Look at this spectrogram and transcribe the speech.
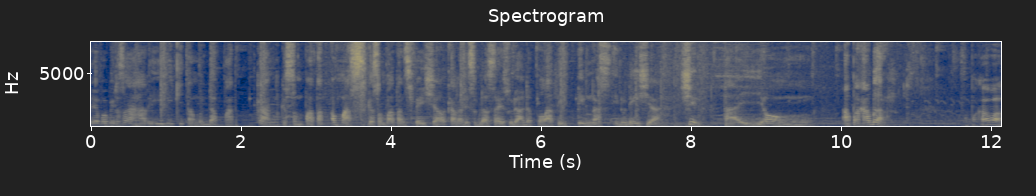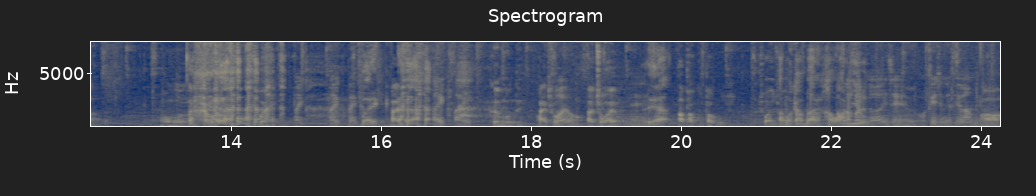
Ya pemirsa, hari ini kita mendapatkan kesempatan emas, kesempatan spesial karena di sebelah saya sudah ada pelatih timnas Indonesia, Shin Taeyong. Apa kabar? Apa kabar? Oh, kabar baik. baik baik baik Baik. baik baik 그 뭔데? 아, 좋아요. 아 좋아요? 네. Ya. 아 바꾸 바꾸? 좋아요 Apa 좋아요. kabar? How are you? kabar가 이제 응. 어떻게 지내세요 하면 아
